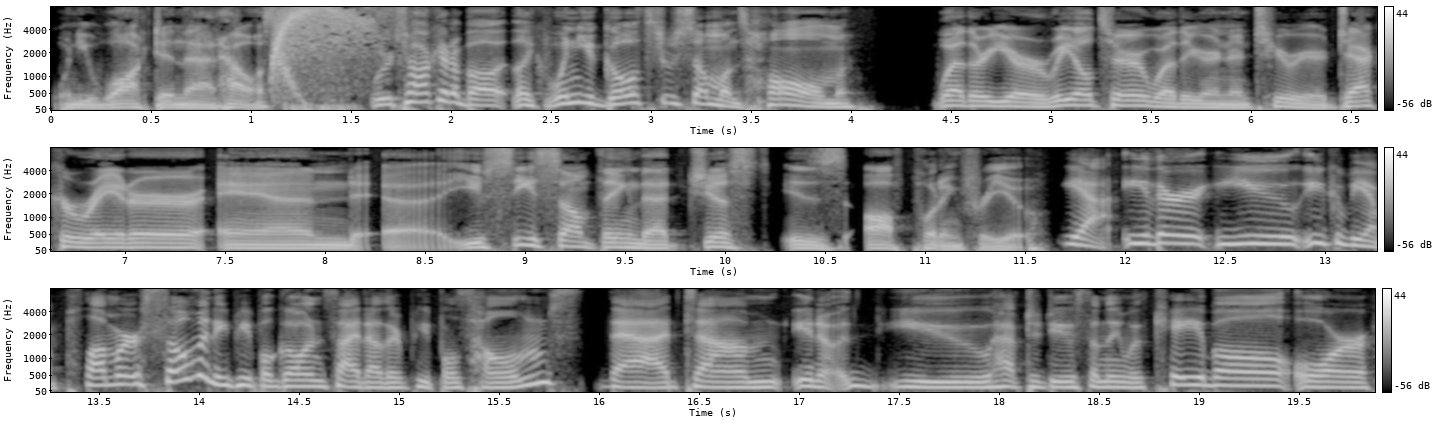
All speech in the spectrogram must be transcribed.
when you walked in that house? We're talking about like when you go through someone's home, whether you're a realtor, whether you're an interior decorator, and uh, you see something that just is off putting for you. Yeah, either you you could be a plumber. So many people go inside other people's homes that um, you know you have to do something with cable or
